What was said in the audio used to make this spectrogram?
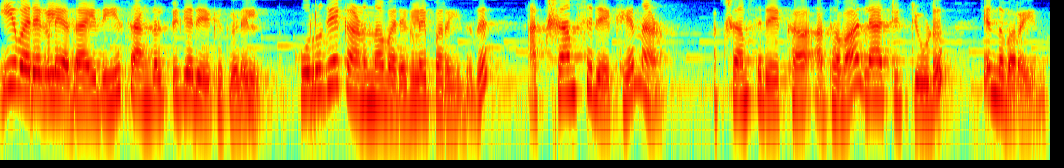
ഈ വരകളെ അതായത് ഈ സാങ്കല്പിക രേഖകളിൽ കുറുകെ കാണുന്ന വരകളെ പറയുന്നത് അക്ഷാംശ രേഖ എന്നാണ്. അക്ഷാംശ രേഖ അഥവാ ലാറ്റിറ്റ്യൂഡ് എന്ന് പറയുന്നു.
